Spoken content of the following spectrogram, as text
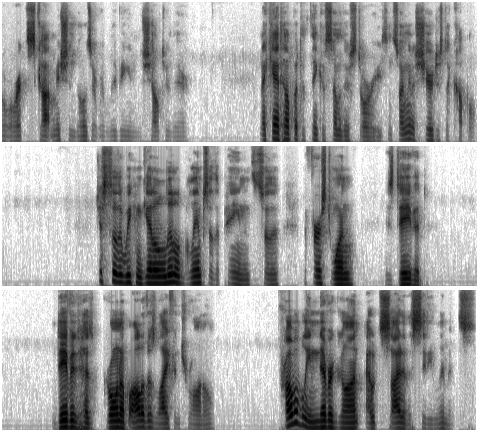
or at Scott Mission, those that were living in the shelter there, and I can't help but to think of some of their stories. And so I'm going to share just a couple. Just so that we can get a little glimpse of the pain. And so the, the first one is David. David has grown up all of his life in Toronto, probably never gone outside of the city limits.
